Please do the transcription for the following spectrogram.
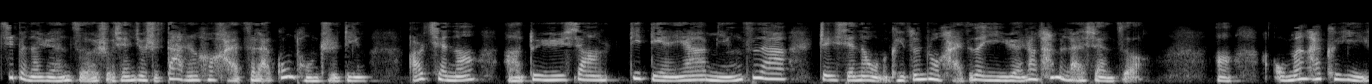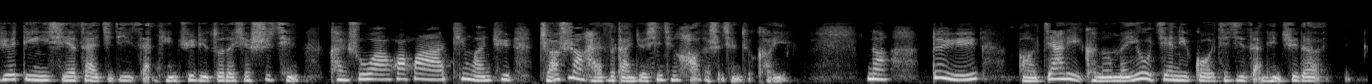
基本的原则，首先就是大人和孩子来共同制定，而且呢，啊，对于像地点呀、名字啊这些呢，我们可以尊重孩子的意愿，让他们来选择。啊，我们还可以约定一些在积极暂停区里做的一些事情，看书啊、画画啊、听玩具，只要是让孩子感觉心情好的事情就可以。那对于呃家里可能没有建立过积极暂停区的。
